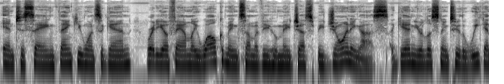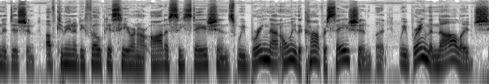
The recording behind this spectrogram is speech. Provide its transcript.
into saying thank you once again, radio family, welcoming some of you who may just be joining us. Again, you're listening to the weekend edition of Community Focus here on our Audacy stations. We bring not only the conversation, but we bring the knowledge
